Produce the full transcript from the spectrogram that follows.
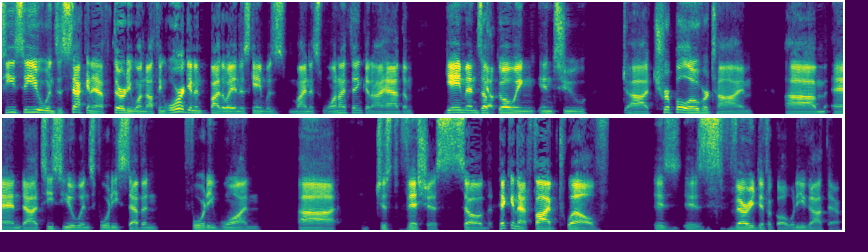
TCU wins the second half 31 nothing. Oregon, by the way, in this game was minus one, I think, and I had them. Game ends up Yep. going into uh, triple overtime, um, and uh, TCU wins 47 41. Uh, just vicious. So picking that 5 12 is is very difficult. What do you got there?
